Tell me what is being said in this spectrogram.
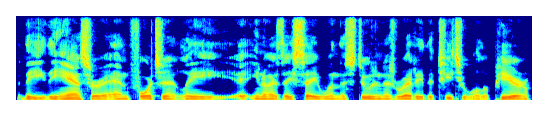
the the answer. And fortunately eh, you know as they say when the student is ready the teacher will appear.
